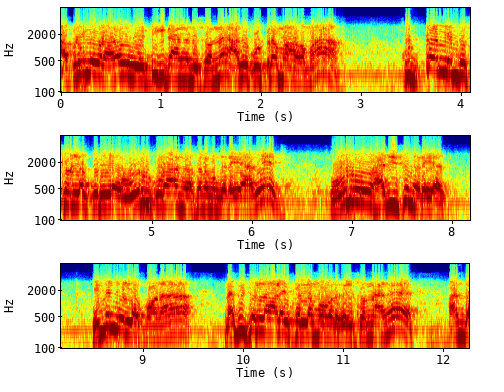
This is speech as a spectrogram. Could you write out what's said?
அப்படின்னு ஒரு அளவு வெட்டிக்கிட்டாங்கன்னு சொன்னா அது குற்றமாகுமா? குற்றம் என்று சொல்லக்கூடிய ஒரு குரான் வசனமும் கிடையாது. ஒரு ஹதீஸும் கிடையாது. இன்னும் சொல்ல போனா நபிசல்லா அலை செல்லம் அவர்கள் சொன்னாங்க அந்த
